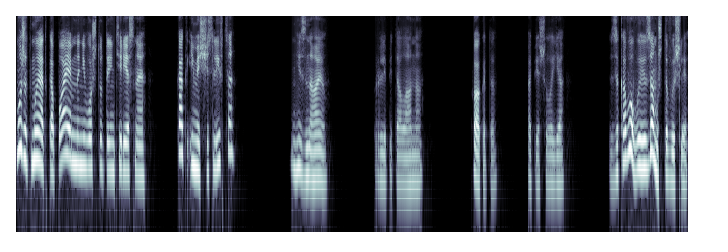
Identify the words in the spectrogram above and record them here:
Может, мы откопаем на него что-то интересное. Как имя счастливца?» «Не знаю», — пролепетала она. «Как это?» — опешила я. «За кого вы замуж-то вышли?»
